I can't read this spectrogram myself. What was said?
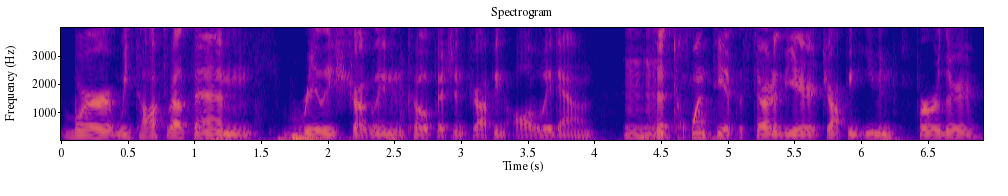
were we talked about them really struggling in coefficient, dropping all the way down Mhm. to 20 at the start of the year, dropping even further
